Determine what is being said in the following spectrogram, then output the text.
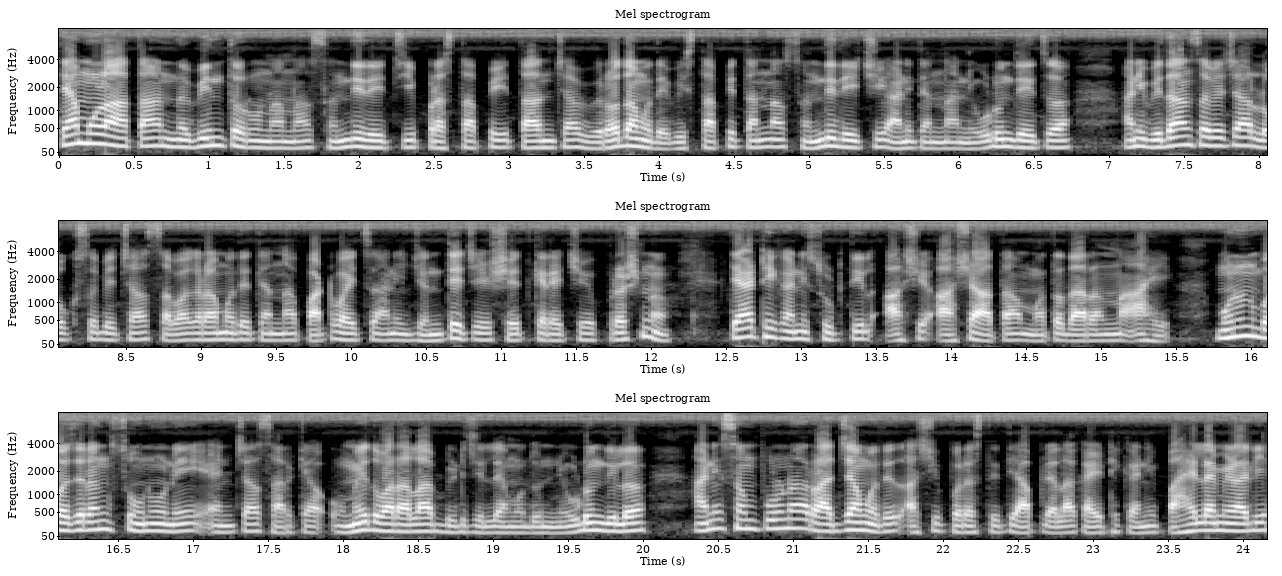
त्यामुळं आता नवीन तरुणांना संधी द्यायची प्रस्थापितांच्या विरोधामध्ये विस्थापितांना संधी द्यायची आणि त्यांना निवडून द्यायचं आणि विधानसभेच्या लोकसभेच्या सभागृहामध्ये त्यांना पाठवायचं आणि जनतेचे शेतकऱ्याचे प्रश्न त्या ठिकाणी सुटतील अशी आशा आता मतदारांना आहे. म्हणून बजरंग सोनूने यांच्यासारख्या उमेदवाराला बीड जिल्ह्यामधून निवडून दिलं आणि संपूर्ण राज्यामध्येच अशी परिस्थिती आपल्याला काही ठिकाणी पाहायला मिळाली.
